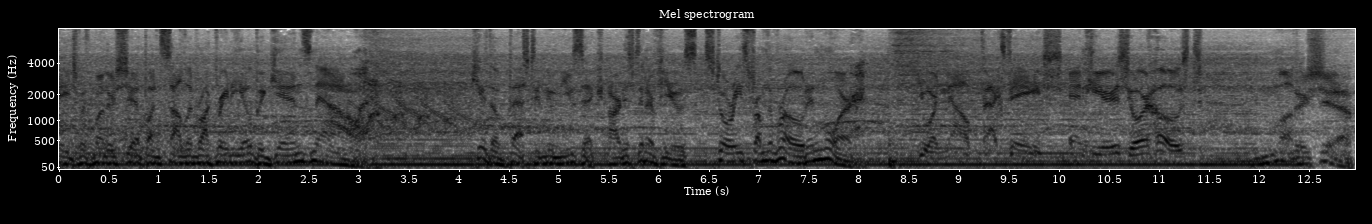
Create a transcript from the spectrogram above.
Backstage with Mothership on Solid Rock Radio begins now. Hear the best in new music, artist interviews, stories from the road, and more. You are now backstage, and here's your host, Mothership.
